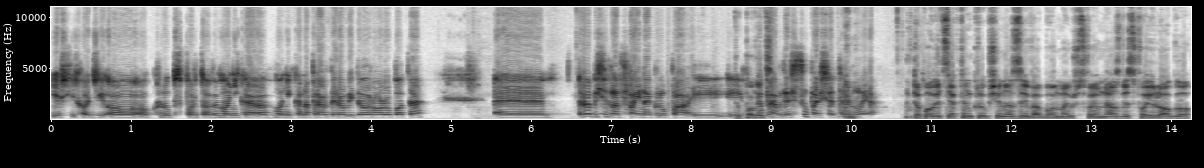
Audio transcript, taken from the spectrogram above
jeśli chodzi o, o klub sportowy. Monika, Monika naprawdę robi dobrą robotę. E, robi się z nas fajna grupa i, i powiedz, naprawdę super się trenuje. To powiedz, jak ten klub się nazywa, bo on ma już swoją nazwę, swoje logo,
